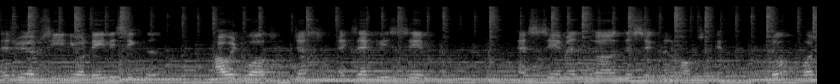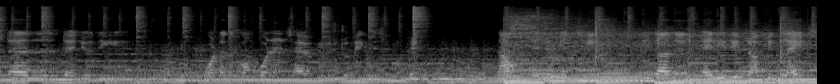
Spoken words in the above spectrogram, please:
As you have seen your daily signal, how it works, just exactly same as same as uh, this signal works. Okay. So first I'll tell you the what are the components I have used to make this project. LED traffic lights,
